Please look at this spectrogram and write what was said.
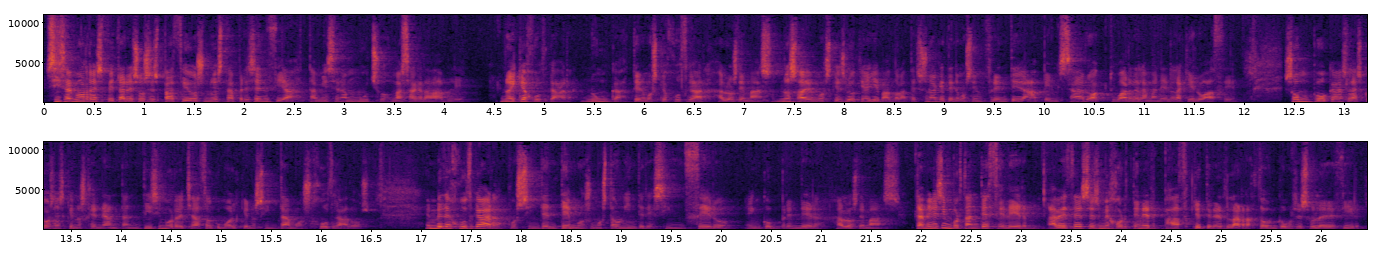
Si sabemos respetar esos espacios, nuestra presencia también será mucho más agradable. No hay que juzgar, nunca tenemos que juzgar a los demás. No sabemos qué es lo que ha llevado a la persona que tenemos enfrente a pensar o actuar de la manera en la que lo hace. Son pocas las cosas que nos generan tantísimo rechazo como el que nos sintamos juzgados. En vez de juzgar, pues intentemos mostrar un interés sincero en comprender a los demás. También es importante ceder. A veces es mejor tener paz que tener la razón, como se suele decir.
